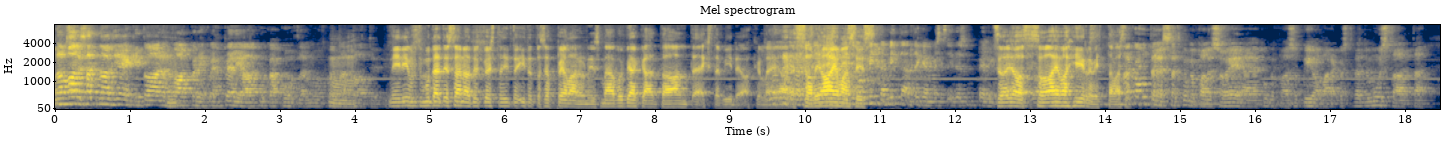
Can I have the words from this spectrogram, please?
No mä olin että no jenki, tuo on aina mm. pakko niinku ihan pelialalla kukaan kuuntelee muut kuin mm. Niin, niin mun täytyy sanoa, että nyt kun sitä itse, itse tosiaan pelannut, niin mä en voi vieläkään antaa anteeksi sitä videoa kyllä. Ja, ja se oli aivan siis... Mitään, mitään tekemistä siitä sun pelin Se on, joo, se on aivan hirvittävä. Mä aika uteliassa, että kuinka paljon se on EA ja kuinka paljon se on biovara, koska täytyy muistaa, että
